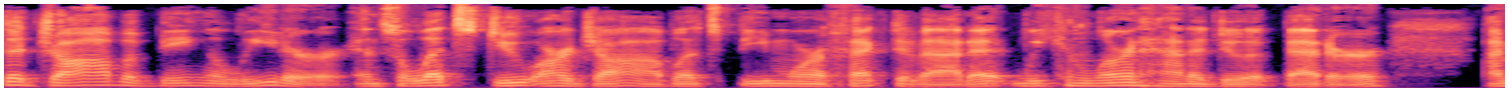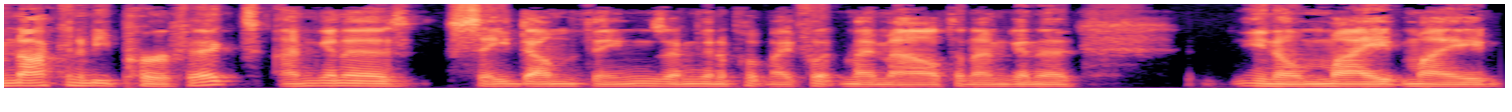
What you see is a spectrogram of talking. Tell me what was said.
the job of being a leader. And so let's do our job. Let's be more effective at it. We can learn how to do it better. I'm not going to be perfect. I'm going to say dumb things. I'm going to put my foot in my mouth and I'm going to, you know, my, my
